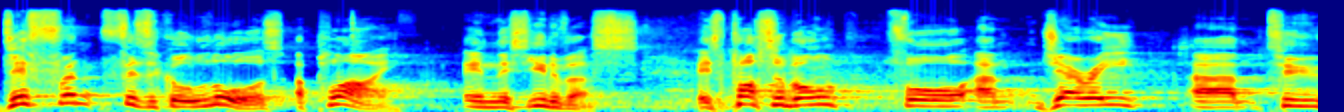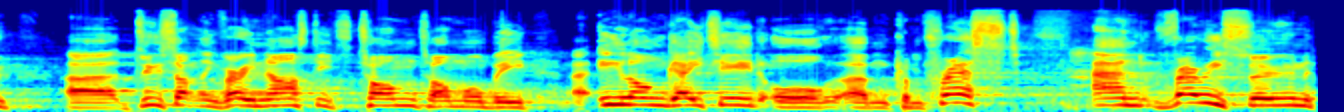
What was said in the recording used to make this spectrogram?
different physical laws apply in this universe. It's possible for um, Jerry um, to uh, do something very nasty to Tom. Tom will be uh, elongated or um, compressed, and very soon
